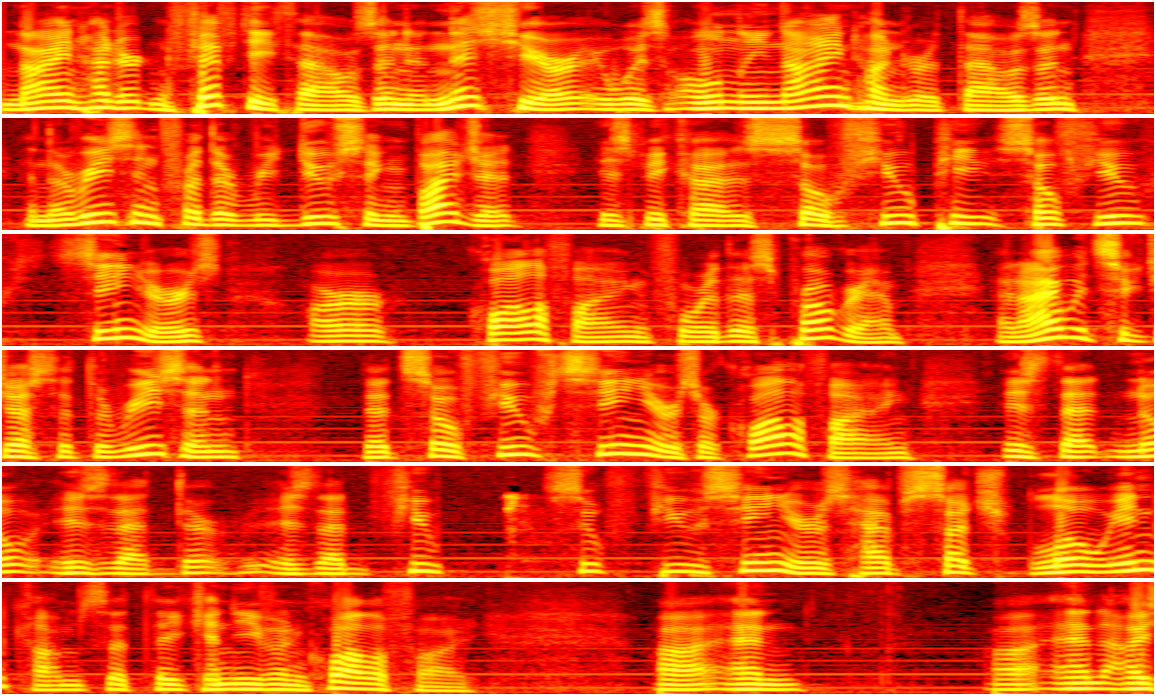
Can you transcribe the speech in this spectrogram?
950,000 and this year it was only 900,000 and the reason for the reducing budget is because so few so few seniors are qualifying for this program. And I would suggest that the reason that so few seniors are qualifying is that no is that there is that few so few seniors have such low incomes that they can even qualify. Uh, and uh, and I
